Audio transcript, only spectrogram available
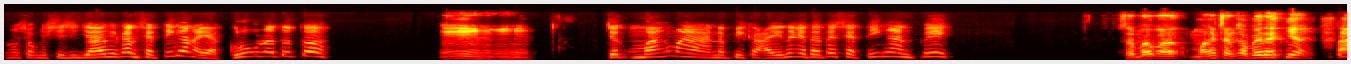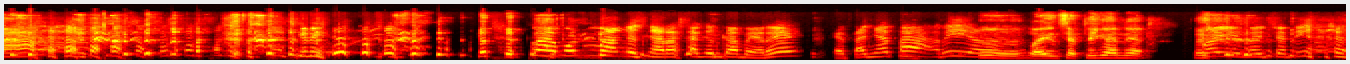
nu sok di sisi jalan kan settingan aya kru na tuh tuh. Mm cek emang mah nepi ka ayeuna eta teh settingan pik. Sebab mang can kaberenya gini lamun emang geus ngarasakeun kabere eta nyata real. Lain settingannya. Lain lain settingan.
